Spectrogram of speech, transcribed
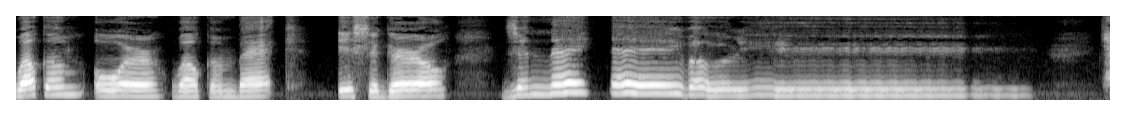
Welcome or welcome back. It's your girl, Janae Avery. Yeah.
